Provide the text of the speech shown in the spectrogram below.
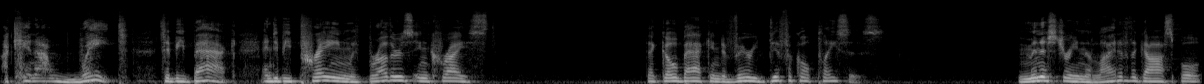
I cannot wait to be back and to be praying with brothers in Christ that go back into very difficult places, ministering the light of the gospel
